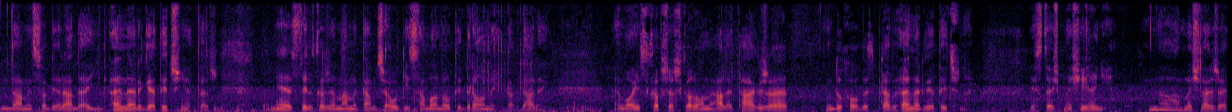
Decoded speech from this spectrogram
damy sobie radę i energetycznie też. To nie jest tylko, że mamy tam czołgi, samoloty, drony i tak dalej. Wojsko przeszkolone, ale także duchowe sprawy energetyczne. Jesteśmy silni. No, myślę, że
